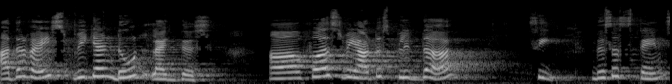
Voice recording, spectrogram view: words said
Otherwise, we can do like this. Uh, first, we have to split the. See, this is tens,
